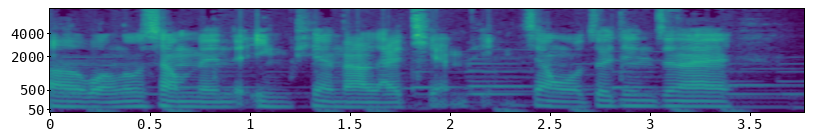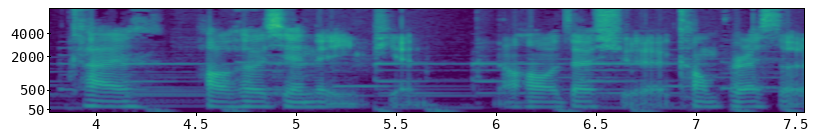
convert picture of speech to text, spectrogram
呃网络上面的影片啊来填平。像我最近正在看好和弦的影片，然后在学 compressor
